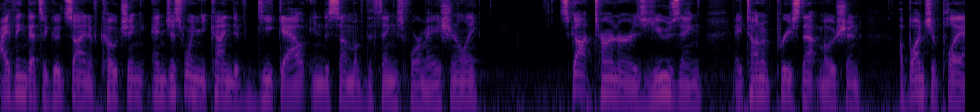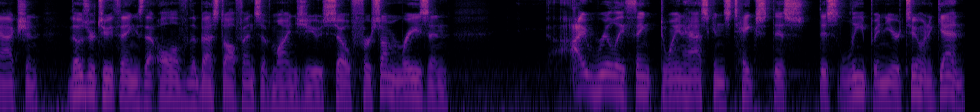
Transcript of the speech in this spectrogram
I think that's a good sign of coaching. And just when you kind of geek out into some of the things formationally, Scott Turner is using a ton of pre snap motion, a bunch of play action. Those are two things that all of the best offensive minds use. So for some reason, I really think Dwayne Haskins takes this this leap in year two. And again,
